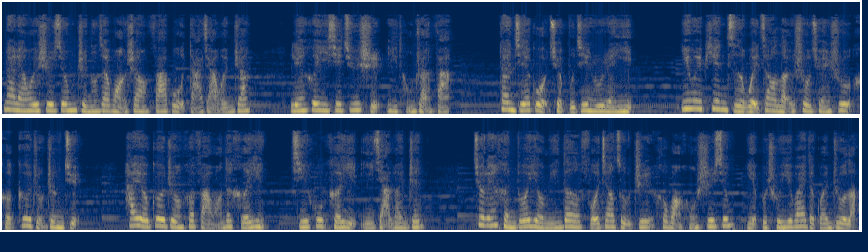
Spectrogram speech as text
那两位师兄只能在网上发布打假文章，联合一些居士一同转发，但结果却不尽如人意，因为骗子伪造了授权书和各种证据，还有各种和法王的合影，几乎可以以假乱真。就连很多有名的佛教组织和网红师兄也不出意外的关注了。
